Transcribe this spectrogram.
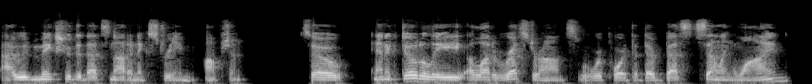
I would make sure that that's not an extreme option. So anecdotally, a lot of restaurants will report that their best selling wine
